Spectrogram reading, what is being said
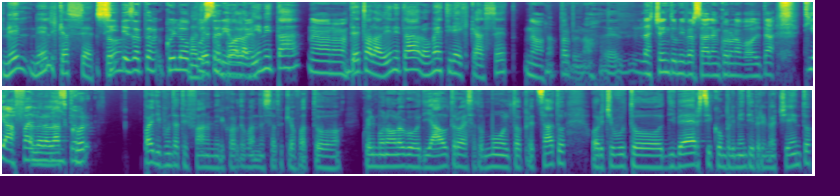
Nel, nel cassetto? Sì, esattamente, quello ma posteriore. detto un po' alla Veneta? No, no. Detto alla Veneta lo metti nel cassetto? No, no, proprio no. Eh, l'accento universale ancora una volta ti ha fallito. Allora, la scor- paio di puntate fa, non mi ricordo quando è stato che ho fatto quel monologo di outro, è stato molto apprezzato. Ho ricevuto diversi complimenti per il mio accento.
